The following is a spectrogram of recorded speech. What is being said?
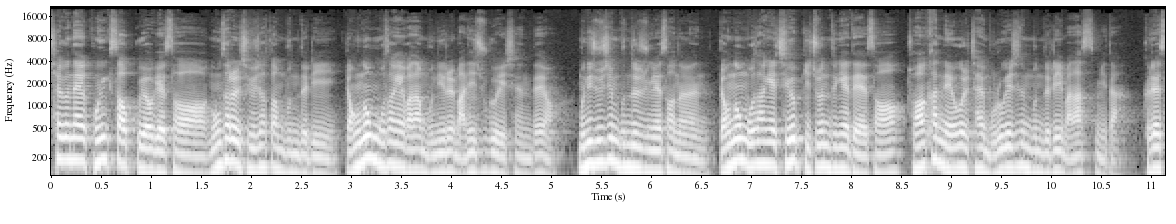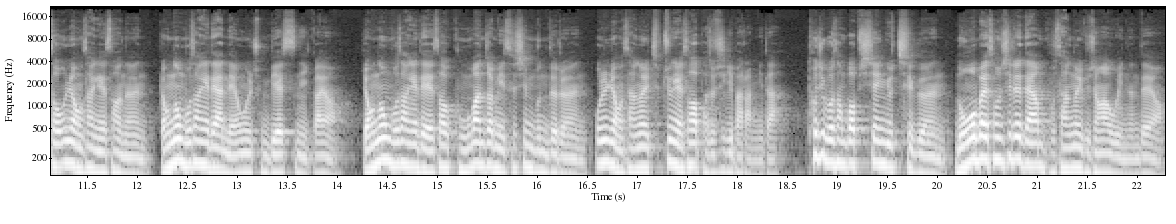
최근에 공익사업구역에서 농사를 지으셨던 분들이 영농보상에 관한 문의를 많이 주고 계시는데요. 문의 주신 분들 중에서는 영농보상의 지급 기준 등에 대해서 정확한 내용을 잘 모르고 계시는 분들이 많았습니다. 그래서 오늘 영상에서는 영농보상에 대한 내용을 준비했으니까요. 영농보상에 대해서 궁금한 점이 있으신 분들은 오늘 영상을 집중해서 봐주시기 바랍니다. 토지보상법 시행규칙은 농업의 손실에 대한 보상을 규정하고 있는데요.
